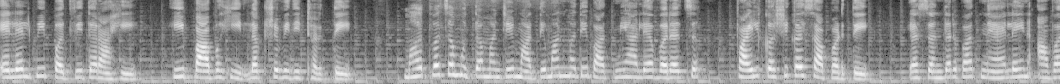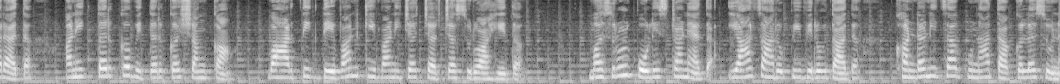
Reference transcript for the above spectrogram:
एल एल बी पदवीधर आहे. ही बाबही लक्षवेधी ठरते. महत्त्वाचा मुद्दा म्हणजे माध्यमांमध्ये बातमी आल्यावरच फाईल कशी काय सापडते? या संदर्भात न्यायालयीन आवारात अनेक तर्क वितर्क शंका व आर्थिक देवाणघेवाणीच्या चर्चा सुरू आहेत. म्हसरूळ पोलीस ठाण्यात याच आरोपी विरोधात खंडणीचा गुन्हा दाखल असून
